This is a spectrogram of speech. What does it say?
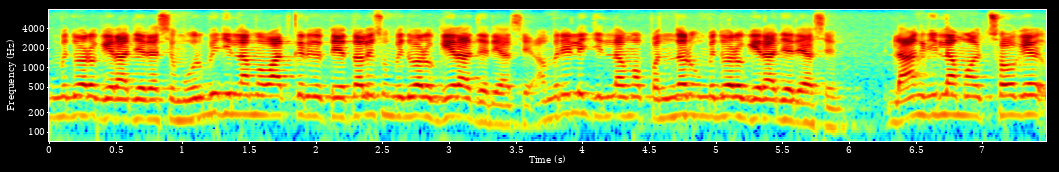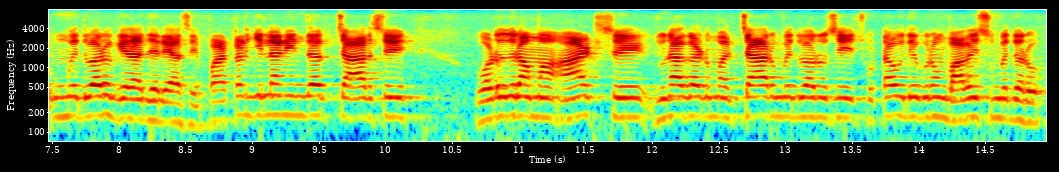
ઉમેદવારો ગેરહાજર રહેશે. મોરબી જિલ્લામાં વાત કરીએ તો તેતાલીસ ઉમેદવારો ગેરહાજર રહ્યા છે. અમરેલી જિલ્લામાં પંદર ઉમેદવારો ગેરહાજર રહ્યા છે. ડાંગ જિલ્લામાં છ ગેર ઉમેદવારો ગેરહાજર રહ્યા છે. પાટણ જિલ્લાની અંદર ચાર છે. વડોદરામાં આઠ છે. જૂનાગઢમાં ચાર ઉમેદવારો છે. છોટાઉદેપુરમાં બાવીસ ઉમેદવારો.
